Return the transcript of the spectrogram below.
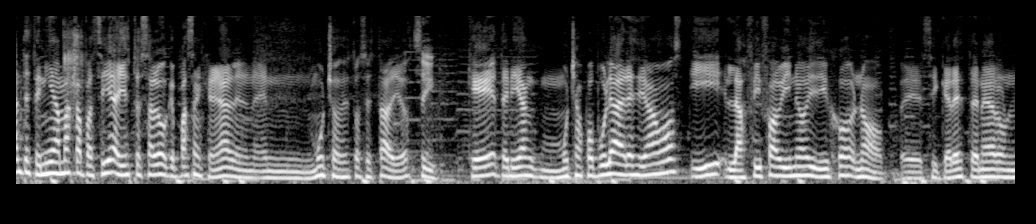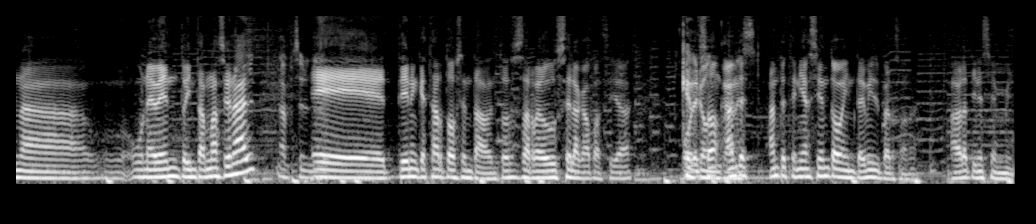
antes tenía más capacidad, y esto es algo que pasa en general en, en muchos de estos estadios, Sí, que tenían muchas populares, digamos, y la FIFA vino y dijo, no, eh, si querés tener una, un evento internacional, eh, tienen que estar todos sentados, entonces se reduce la capacidad. Qué bronca, antes, antes tenía 120.000 personas, ahora tiene 100.000.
